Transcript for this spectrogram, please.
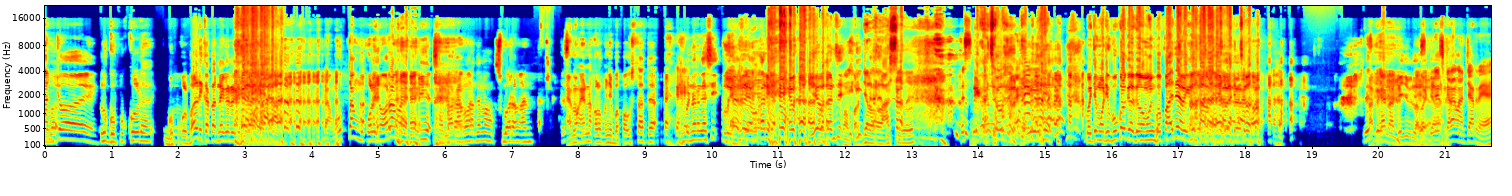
Anjoy. lu gue pukul dah, gue pukul balik kata negro. Udah ngutang mukulin orang lagi. iya, banget emang. Sembarangan. Emang enak kalau punya bapak ustad ya. Eh, ini bener gak sih? Bukan ya, bukan ya? Iya bukan sih. Memperjelas lu. Terus Iya, kacau. Gue cuma mau dipukul gak ngomongin bapaknya bego. Tapi kan adanya bilang sekarang lancar nih ya.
